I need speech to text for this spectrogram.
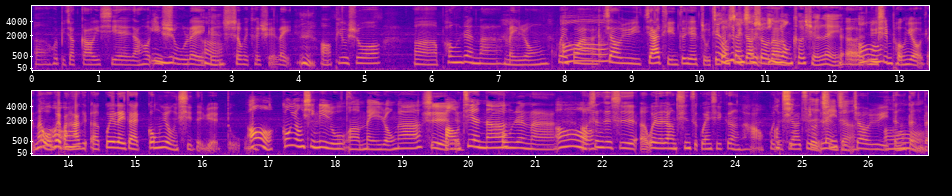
呃会比较高一些，然后艺术类跟社会科学类，嗯，哦，譬如说。呃，烹饪啊，美容、绘画、哦、教育、家庭这些主题都是比较受到应用科学类。呃、哦、女性朋友的。那我会把它呃归类在公用性的阅读。哦，公用性，例如呃美容啊，是保健呐、啊，烹饪啊，哦，甚至是呃为了让亲子关系更好，或者是要做亲子类教育等等的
